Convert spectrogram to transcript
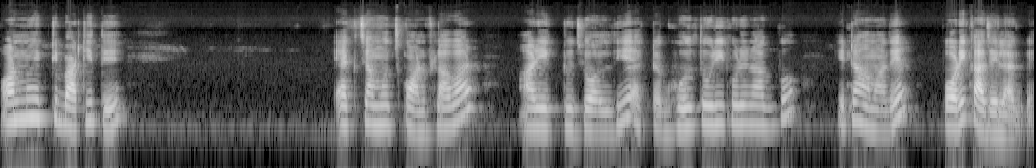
অন্য একটি বাটিতে এক চামচ কর্নফ্লাওয়ার আর একটু জল দিয়ে একটা ঘোল তৈরি করে রাখব। এটা আমাদের পরে কাজে লাগবে।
